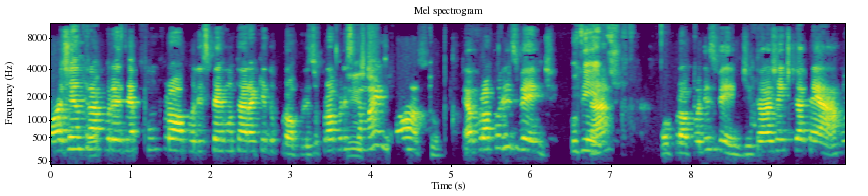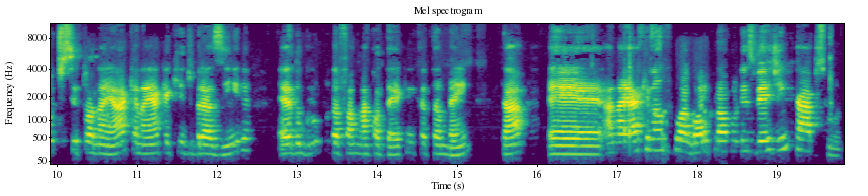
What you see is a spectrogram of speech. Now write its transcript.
Pode entrar, por exemplo, com própolis. Perguntar aqui do própolis. O própolis Isso. que eu mais gosto é o própolis verde. O verde. Tá? O própolis verde. Então, a gente já tem a Ruth citou a Nayak, a Nayak aqui de Brasília, é do grupo da farmacotécnica também, tá? É, a Nayak lançou agora o própolis verde em cápsula,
